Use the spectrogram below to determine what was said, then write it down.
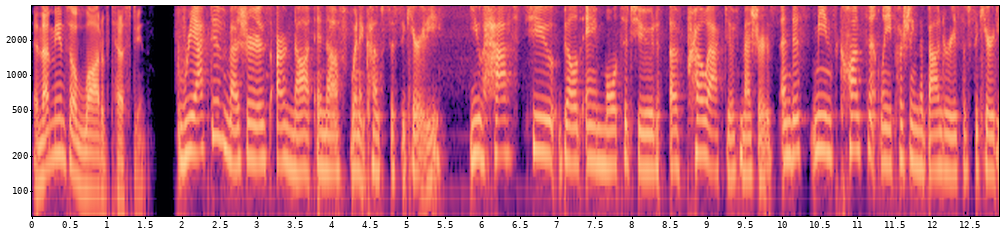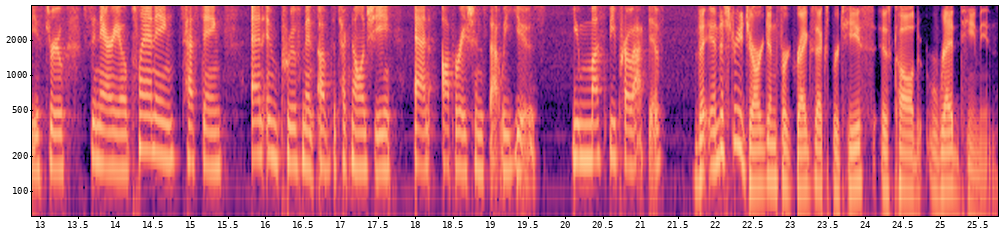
and that means a lot of testing. Reactive measures are not enough when it comes to security you have to build a multitude of proactive measures. And this means constantly pushing the boundaries of security through scenario planning, testing, and improvement of the technology and operations that we use. You must be proactive. The industry jargon for Greg's expertise is called red teaming.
